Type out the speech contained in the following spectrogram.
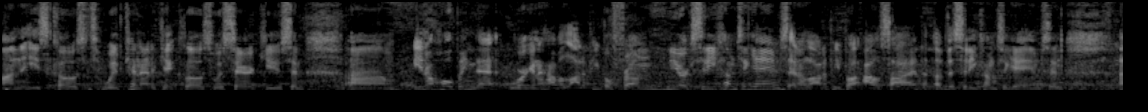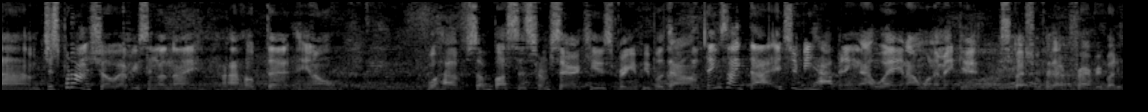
on the East Coast, with Connecticut close, with Syracuse, and um, you know, hoping that we're going to have a lot of people from New York City come to games and a lot of people outside of the city come to games, and um, just put on a show every single night. I hope that you know We'll have some buses from Syracuse bringing people down, things like that. It should be happening that way, and I want to make it special for that for everybody.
